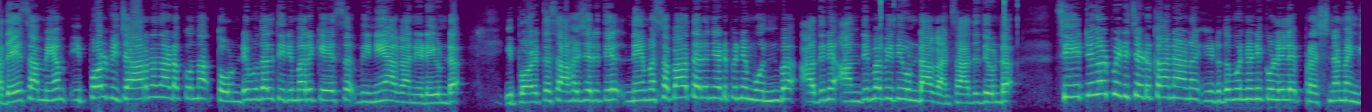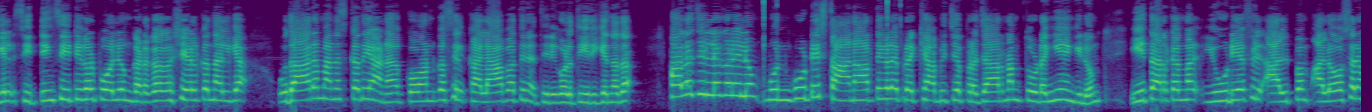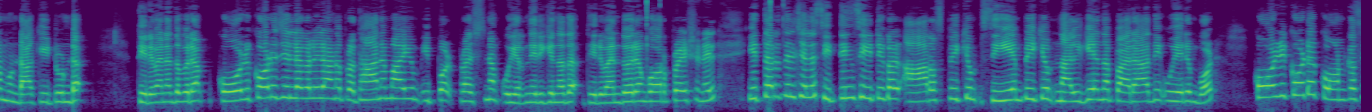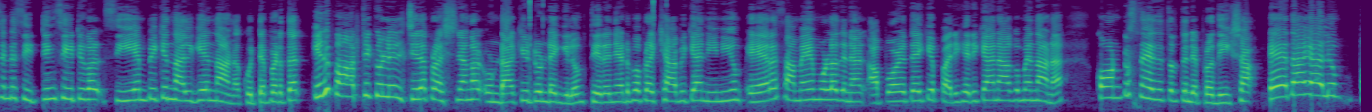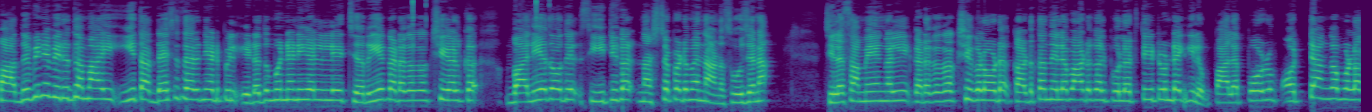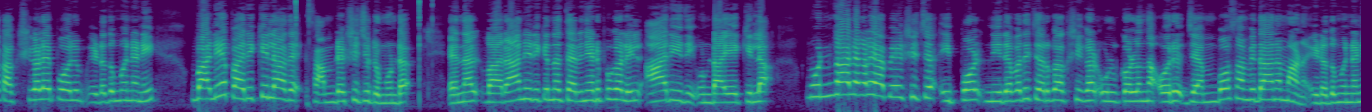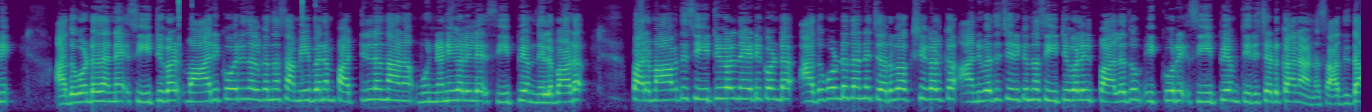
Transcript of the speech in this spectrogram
അതേസമയം ഇപ്പോൾ വിചാരണ നടക്കുന്ന തൊണ്ടി മുതൽ തിരിമറി കേസ് വിനയാകാനിടയുണ്ട്. ഇപ്പോഴത്തെ സാഹചര്യത്തിൽ നിയമസഭാ തെരഞ്ഞെടുപ്പിന് മുൻപ് അതിന് അന്തിമവിധി ഉണ്ടാകാൻ സാധ്യതയുണ്ട്. സീറ്റുകൾ പിടിച്ചെടുക്കാനാണ് ഇടതുമുന്നണിക്കുള്ളിലെ പ്രശ്നമെങ്കിൽ സിറ്റിംഗ് സീറ്റുകൾ പോലും ഘടകകക്ഷികൾക്ക് നൽകിയ ഉദാര മനസ്കതയാണ് കോൺഗ്രസിൽ കലാപത്തിന് തിരികൊളുത്തിയിരിക്കുന്നത്. പല ജില്ലകളിലും മുൻകൂട്ടി സ്ഥാനാർത്ഥികളെ പ്രഖ്യാപിച്ച് പ്രചാരണം തുടങ്ങിയെങ്കിലും ഈ തർക്കങ്ങൾ യു ഡി എഫിൽ അല്പം അലോസരമുണ്ടാക്കിയിട്ടുണ്ട്. തിരുവനന്തപുരം കോഴിക്കോട് ജില്ലകളിലാണ് പ്രധാനമായും ഇപ്പോൾ പ്രശ്നം ഉയർന്നിരിക്കുന്നത്. തിരുവനന്തപുരം കോർപ്പറേഷനിൽ ഇത്തരത്തിൽ ചില സിറ്റിംഗ് സീറ്റുകൾ ആർ എസ് പിക്കും സി എം പിക്കും നൽകിയെന്ന പരാതി ഉയരുമ്പോൾ കോഴിക്കോട് കോൺഗ്രസിന്റെ സിറ്റിംഗ് സീറ്റുകൾ സി എം പിക്ക് നൽകിയെന്നാണ് കുറ്റപ്പെടുത്തൽ. ഇത് പാർട്ടിക്കുള്ളിൽ ചില പ്രശ്നങ്ങൾ ഉണ്ടാക്കിയിട്ടുണ്ടെങ്കിലും തിരഞ്ഞെടുപ്പ് പ്രഖ്യാപിക്കാൻ ഇനിയും ഏറെ സമയമുള്ളതിനാൽ അപ്പോഴത്തേക്ക് പരിഹരിക്കാനാകുമെന്നാണ് കോൺഗ്രസ് നേതൃത്വത്തിന്റെ പ്രതീക്ഷ. ഏതായാലും പതിവിന് വിരുദ്ധമായി ഈ തദ്ദേശ തെരഞ്ഞെടുപ്പിൽ ഇടതുമുന്നണികളിലെ ചെറിയ ഘടകകക്ഷികൾക്ക് വലിയ തോതിൽ സീറ്റുകൾ നഷ്ടപ്പെടുമെന്നാണ് സൂചന. ചില സമയങ്ങളിൽ ഘടകകക്ഷികളോട് കടുത്ത നിലപാടുകൾ പുലർത്തിയിട്ടുണ്ടെങ്കിലും പലപ്പോഴും ഒറ്റ അംഗമുള്ള കക്ഷികളെ പോലും ഇടതുമുന്നണി വലിയ പരിക്കില്ലാതെ സംരക്ഷിച്ചിട്ടുമുണ്ട്. എന്നാൽ വരാനിരിക്കുന്ന തെരഞ്ഞെടുപ്പുകളിൽ ആ രീതി ഉണ്ടായേക്കില്ല. മുൻകാലങ്ങളെ അപേക്ഷിച്ച് ഇപ്പോൾ നിരവധി ചെറുകക്ഷികൾ ഉൾക്കൊള്ളുന്ന ഒരു ജംബോ സംവിധാനമാണ് ഇടതുമുന്നണി. അതുകൊണ്ട് തന്നെ സീറ്റുകൾ വാരിക്കോരി നൽകുന്ന സമീപനം പറ്റില്ലെന്നാണ് മുന്നണികളിലെ സി നിലപാട്. പരമാവധി സീറ്റുകൾ നേടിക്കൊണ്ട് അതുകൊണ്ട് തന്നെ ചെറുകക്ഷികൾക്ക് അനുവദിച്ചിരിക്കുന്ന സീറ്റുകളിൽ പലതും ഇക്കുറി സി തിരിച്ചെടുക്കാനാണ് സാധ്യത.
